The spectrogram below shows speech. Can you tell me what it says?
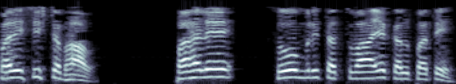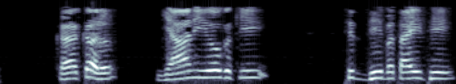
परिशिष्ट भाव। पहले सोमृतत्वाय कल्पते। कहकर ज्ञान योग की सिद्धि बताई थी,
